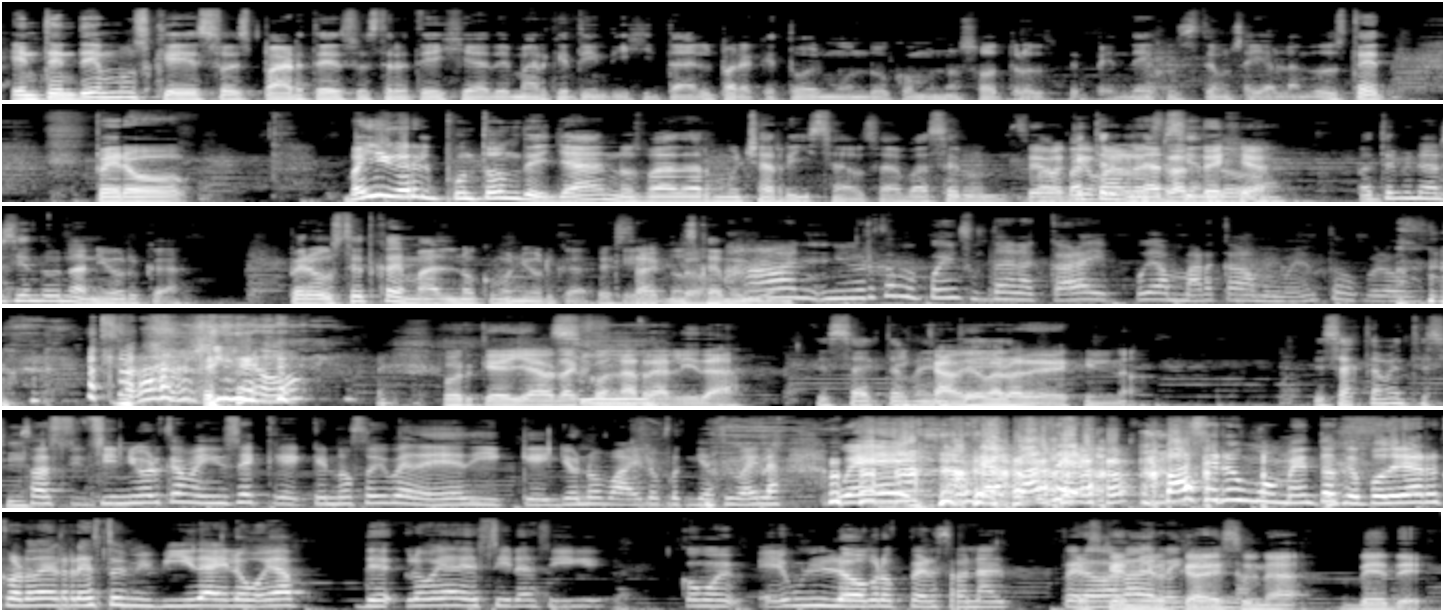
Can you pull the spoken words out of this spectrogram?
entendemos que eso es parte de su estrategia de marketing digital para que todo el mundo como nosotros, de pendejos, estemos ahí hablando de usted. Pero va a llegar el punto donde ya nos va a dar mucha risa, o sea, va a ser un Se va a la siendo estrategia. va a terminar siendo una niurka. Pero usted cae mal, no como niurka, que Exacto. nos cae muy bien. York me puede insultar en la cara y puede amar cada momento, pero. Para aquí no. Porque ella habla con la realidad. Exactamente. En cambio, Bárbara de Regil no. Exactamente, sí. O sea, si, si New York me dice que, que no soy vedette y que yo no bailo porque ya sí baila, güey, o sea, va a, ser, va a ser un momento que podría recordar el resto de mi vida y lo voy a, de- lo voy a decir así como eh, un logro personal. Pero es que Niurka Regil es no. una BD.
